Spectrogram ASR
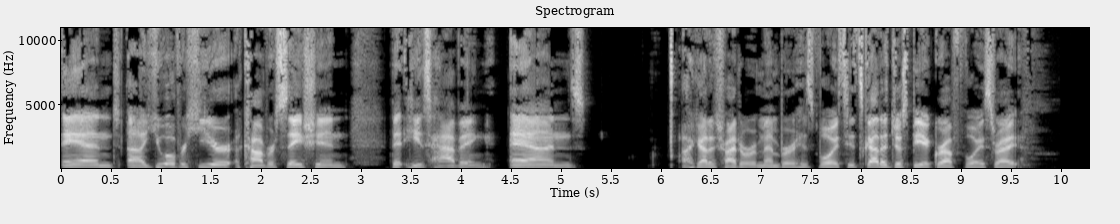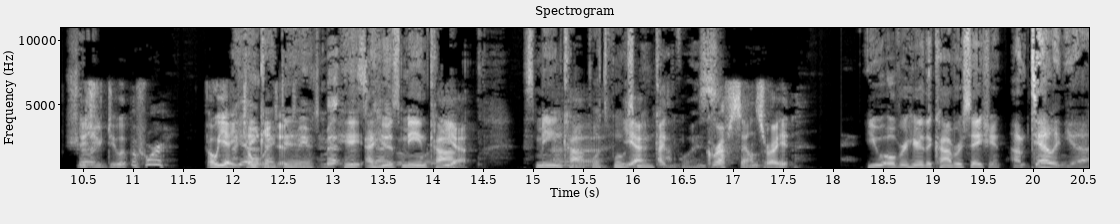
and uh, you overhear a conversation that he's having, and I got to try to remember his voice. It's got to just be a gruff voice, right? Sure. Did you do it before? Oh yeah, you Yeah, totally I did. did. He, he guy was mean cop. Yeah. It's mean cop. Uh, What's what's yeah, mean I- cop voice? Gruff sounds right. You overhear the conversation. I'm telling you,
